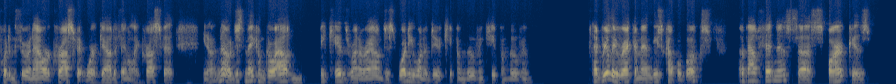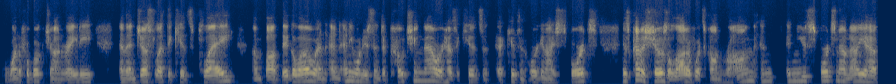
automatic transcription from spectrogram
put them through an hour crossfit workout if they don't like crossfit. You know no just make them go out and be kids, run around. Just what do you want to do? Keep them moving, keep them moving. I'd really recommend these couple books about fitness. Uh, Spark is a wonderful book, John Ratey, and then Just Let the Kids Play, um, Bob Bigelow, and, and anyone who's into coaching now or has a kids a kids in organized sports. This kind of shows a lot of what's gone wrong in, in youth sports now. Now you have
